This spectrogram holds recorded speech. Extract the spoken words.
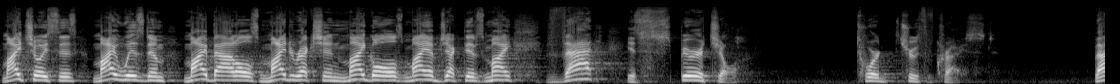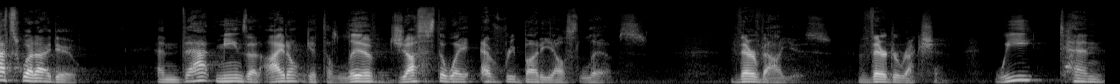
my choices, my wisdom, my battles, my direction, my goals, my objectives, my that is spiritual toward the truth of Christ. That's what I do. And that means that I don't get to live just the way everybody else lives. Their values, their direction. We tend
